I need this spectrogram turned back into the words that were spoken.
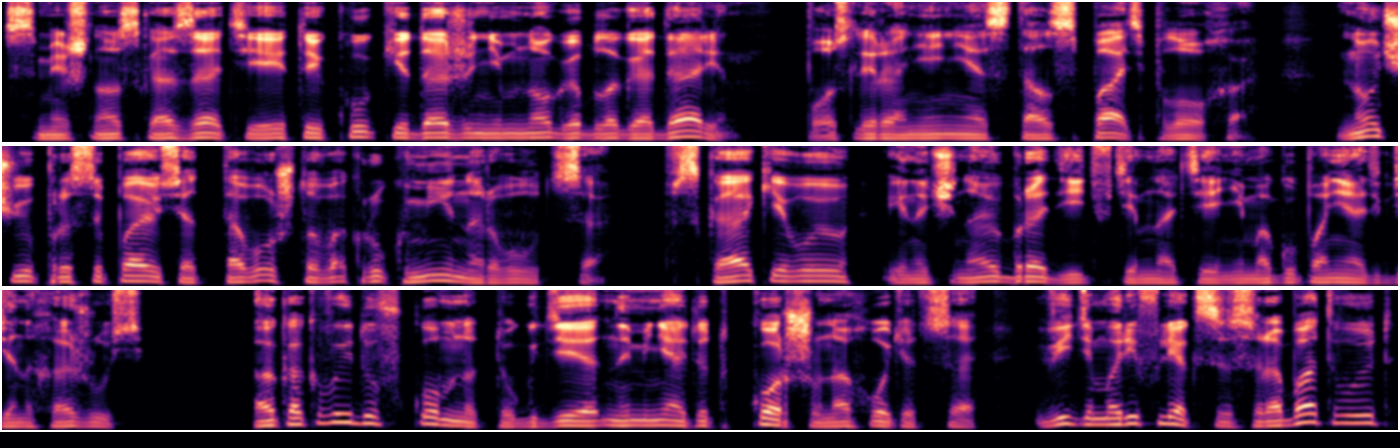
Смешно сказать, я этой Куке даже немного благодарен. После ранения стал спать плохо. Ночью просыпаюсь от того, что вокруг мины рвутся. Вскакиваю и начинаю бродить в темноте, не могу понять, где нахожусь. А как выйду в комнату, где на меня этот коршун охотится, видимо, рефлексы срабатывают,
